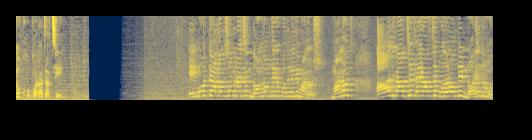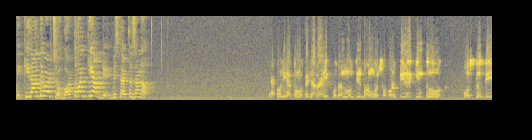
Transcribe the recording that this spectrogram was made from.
লক্ষ্য করা যাচ্ছে। এই মুহূর্তে আমাদের সঙ্গে রয়েছেন দমদম থেকে প্রতিনিধি মানুষ মানুষ আজ রাজ্যে ফের আসছে প্রধানমন্ত্রী নরেন্দ্র মোদী। কি জানতে পারছ? বর্তমান কি আপডেট বিস্তারিত জানাও। এখন ইয়া তোমাকে জানাই প্রধানমন্ত্রীর বঙ্গ সফর ফিরে কিন্তু প্রস্তুতি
